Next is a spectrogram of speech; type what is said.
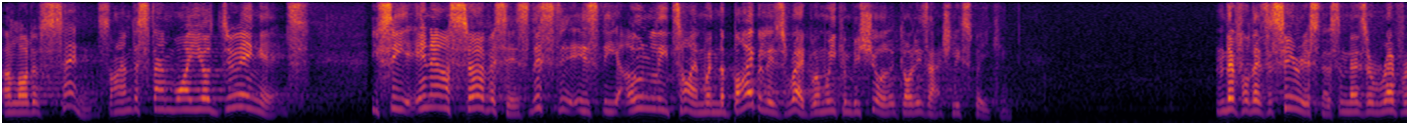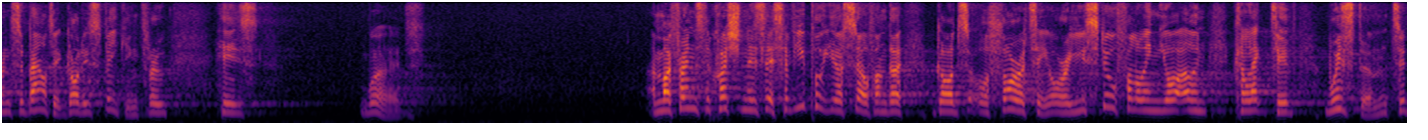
a lot of sense. I understand why you're doing it. You see, in our services, this is the only time when the Bible is read when we can be sure that God is actually speaking. And therefore, there's a seriousness and there's a reverence about it. God is speaking through his words. And my friends, the question is this Have you put yourself under God's authority, or are you still following your own collective wisdom to,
